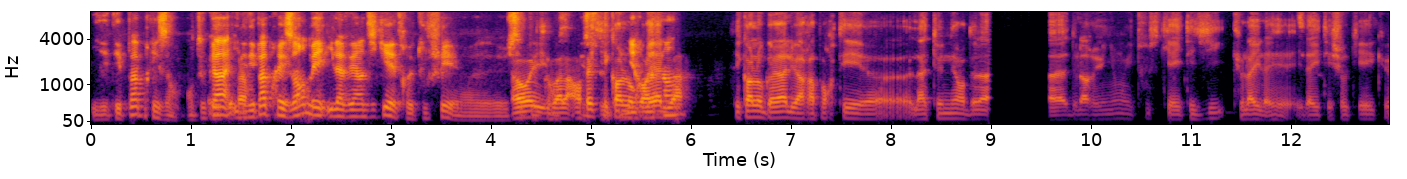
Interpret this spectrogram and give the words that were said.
il n'était pas présent. En tout Il cas, il n'était pas présent, mais il avait indiqué être touché. Euh, Ah oui, voilà. En fait, ce c'est quand Longoria lui a, c'est quand Longoria lui a rapporté euh, la teneur de la, euh, de la réunion et tout ce qui a été dit, que là, il a, il a été choqué et que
